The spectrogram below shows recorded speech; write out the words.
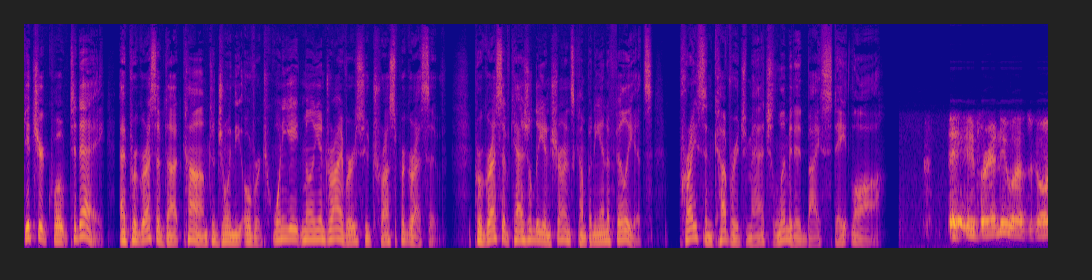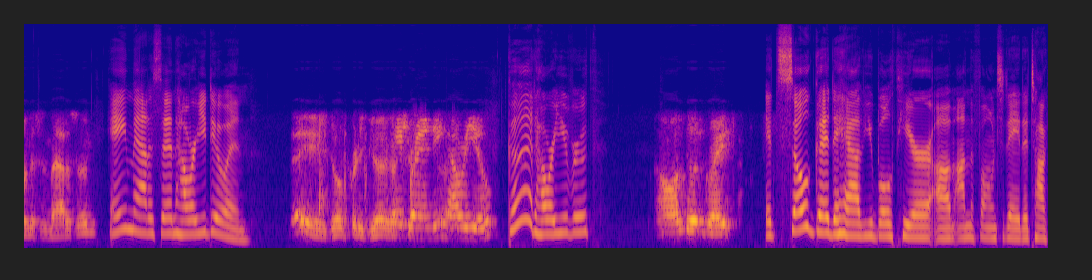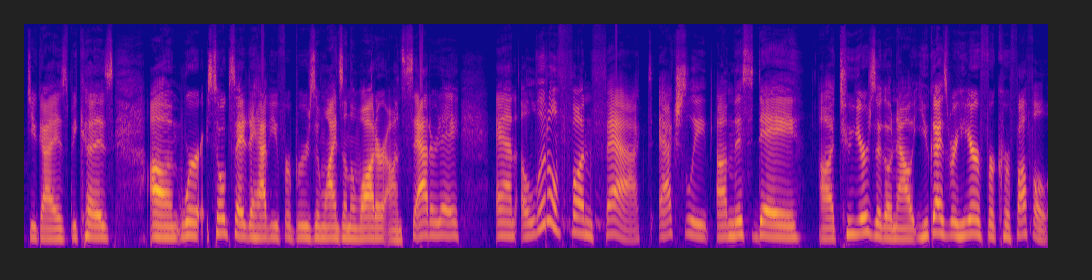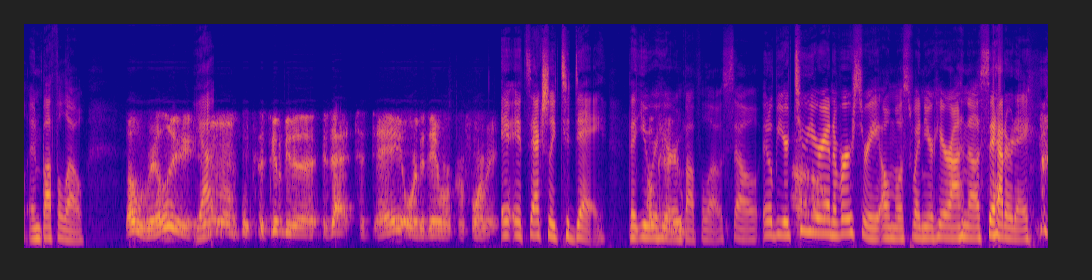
Get your quote today at progressive.com to join the over 28 million drivers who trust Progressive. Progressive Casualty Insurance Company and Affiliates. Price and coverage match limited by state law. Hey, Brandy, how's it going? This is Madisen. Hey, Madisen, how are you doing? Hey, doing pretty good. Got Hey, your- Brandy, how are you? Good. How are you, Ruth? Oh, I'm doing great. It's so good to have you both here um, on the phone today to talk to you guys because um, we're so excited to have you for Brews and Wines on the Water on Saturday. And a little fun fact actually, on this day, uh, two years ago now, you guys were here for Kerfuffle in Buffalo. Oh, really? Yep. It's, it's going to be the. Is that today or the day we're performing? It, it's actually today that you were here in Buffalo. So it'll be your two year anniversary almost when you're here on uh, Saturday.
